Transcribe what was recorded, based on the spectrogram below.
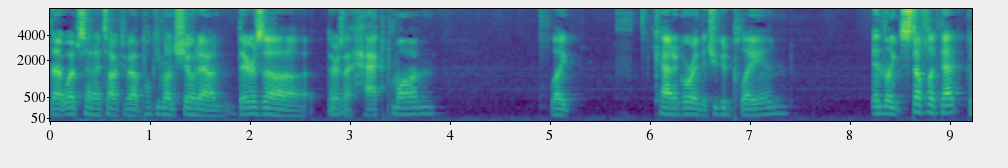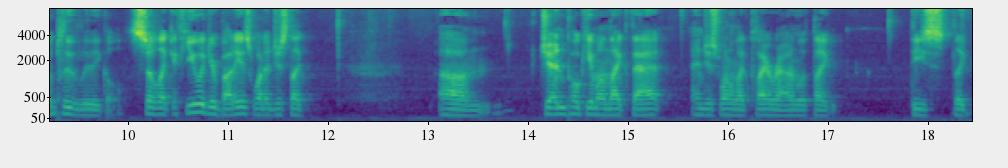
that website I talked about, Pokemon Showdown. There's a there's a Hackedmon, like, category that you could play in, and like stuff like that completely legal. So like if you and your buddies want to just like, um, gen Pokemon like that and just want to like play around with like these like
